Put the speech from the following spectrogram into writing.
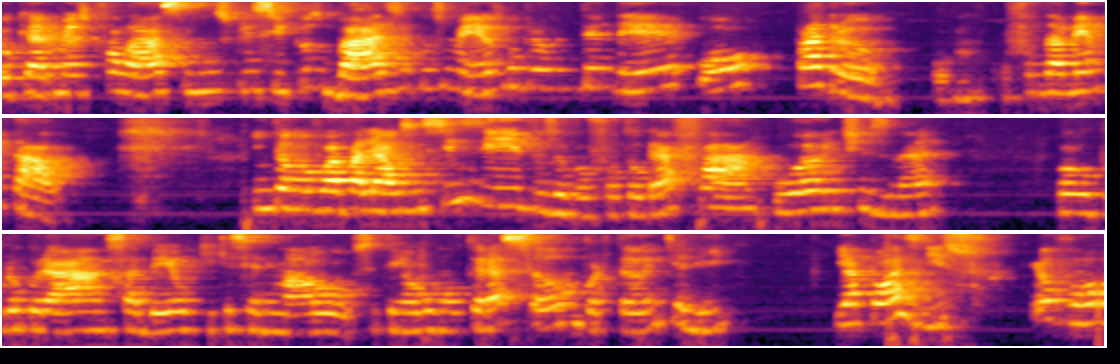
Eu quero mesmo falar assim, os princípios básicos mesmo para entender o padrão, o fundamental. Então, eu vou avaliar os incisivos, eu vou fotografar o antes, né? Vou procurar saber o que, que esse animal, se tem alguma alteração importante ali. E após isso, eu vou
